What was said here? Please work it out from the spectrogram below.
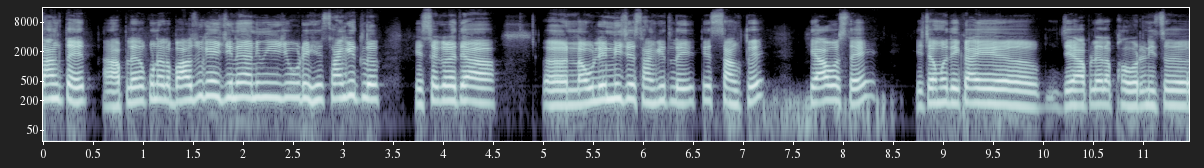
सांगतायत. आपल्याला कुणाला बाजू घ्यायची नाही आणि मी जेवढे हे सांगितलं हे सगळं त्या नवलेंनी जे सांगितलंय तेच सांगतोय. ही अवस्था आहे. याच्यामध्ये काय जे आपल्याला फवारणीचं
